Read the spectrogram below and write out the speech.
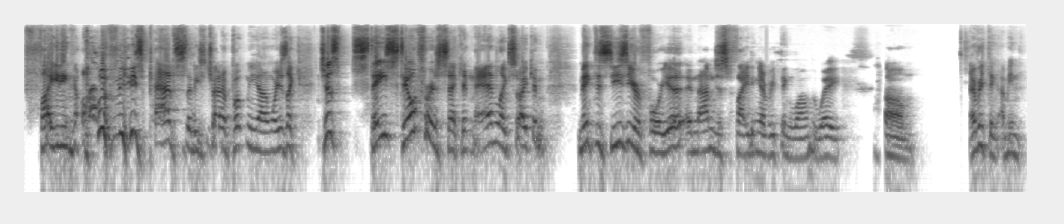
fighting all of these paths that he's trying to put me on, where he's like, just stay still for a second, man. Like, so I can make this easier for you. And I'm just fighting everything along the way. Um, everything. I mean,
